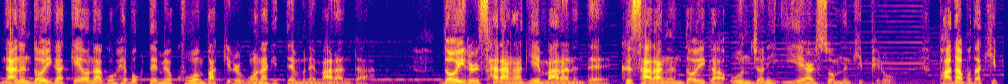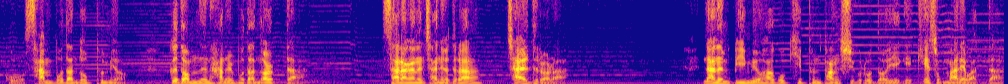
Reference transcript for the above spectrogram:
나는 너희가 깨어나고 회복되며 구원받기를 원하기 때문에 말한다. 너희를 사랑하기에 말하는데 그 사랑은 너희가 온전히 이해할 수 없는 깊이로 바다보다 깊고 산보다 높으며 끝없는 하늘보다 넓다. 사랑하는 자녀들아, 잘 들어라. 나는 미묘하고 깊은 방식으로 너희에게 계속 말해왔다.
